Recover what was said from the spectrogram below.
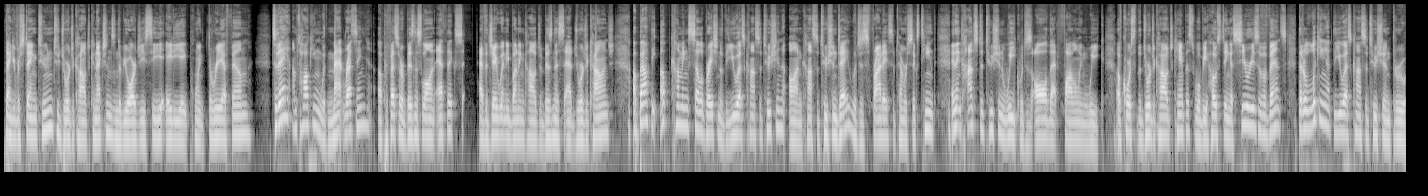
Thank you for staying tuned to Georgia College Connections on WRGC 88.3 FM. Today, I'm talking with Matt Roessing, a professor of business law and ethics at the J. Whitney Bunting College of Business at Georgia College about the upcoming celebration of the U.S. Constitution on Constitution Day, which is Friday, September 16th, and then Constitution Week, which is all that following week. Of course, the Georgia College campus will be hosting a series of events that are looking at the U.S. Constitution through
